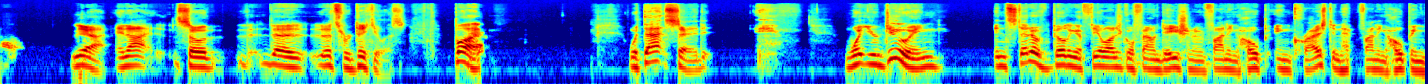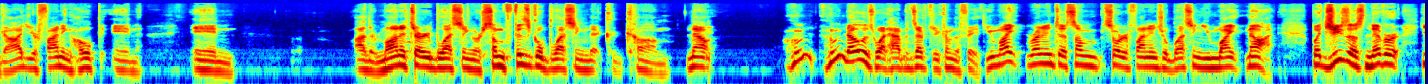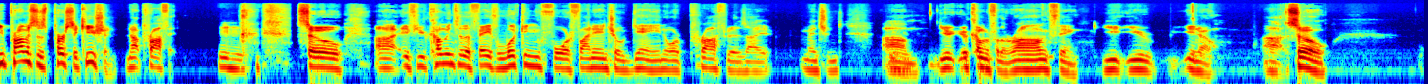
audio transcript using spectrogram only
yeah and i so the, that's ridiculous. But yeah. with that said, what you're doing instead of building a theological foundation and finding hope in Christ and finding hope in God, you're finding hope in in either monetary blessing or some physical blessing that could come. Now, who who knows what happens after you come to faith? You might run into some sort of financial blessing, you might not. But Jesus never he promises persecution, not profit. Mm-hmm. so uh, if you come into the faith looking for financial gain or profit, as I mentioned, um, mm-hmm. you're, you're, coming for the wrong thing. You you you know. Uh, so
